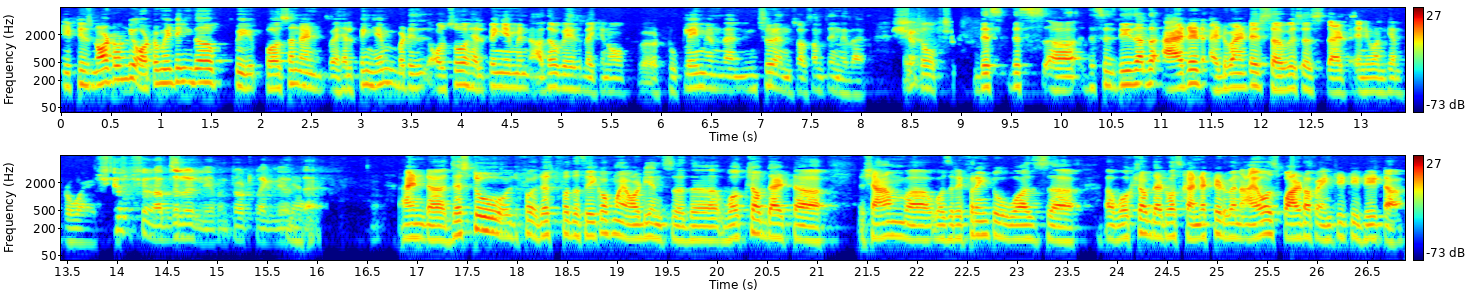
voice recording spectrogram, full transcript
it is not only automating the pe- person and helping him but is also helping him in other ways like you know uh, to claim him an insurance or something like that Sure. so this this uh, this is these are the added advantage services that anyone can provide Sure, sure, absolutely. I'm totally agree with yeah that. and uh, just to for just for the sake of my audience uh, the workshop that uh, Syam uh, was referring to was uh, a workshop that was conducted when i was part of NTT data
